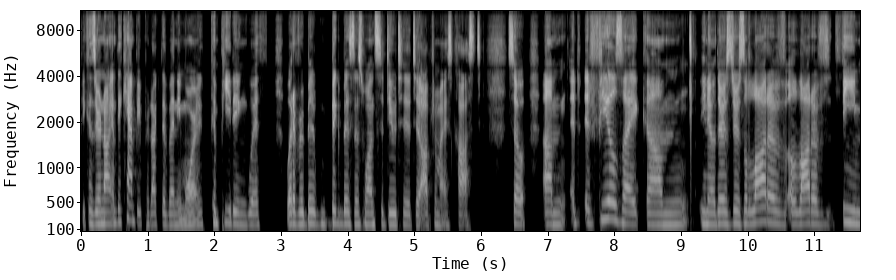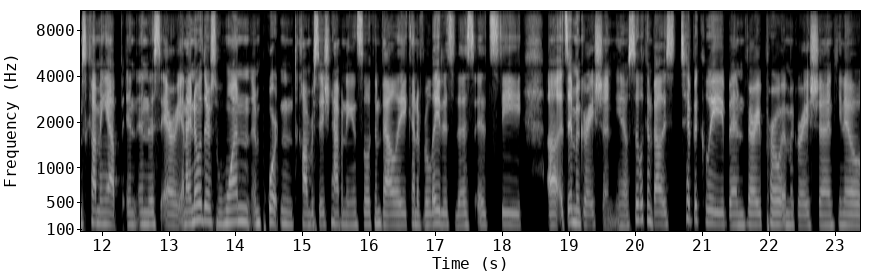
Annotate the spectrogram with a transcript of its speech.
because they're not they can't be productive anymore competing with whatever big, big business wants to do to to optimize cost. So um it, it feels like um you know there's there's a lot of a lot of themes coming up in in this area. And I know there's one important conversation happening in Silicon Valley, kind of related to this. It's the uh, it's immigration. You know, Silicon Valley's typically been very pro immigration. You know,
